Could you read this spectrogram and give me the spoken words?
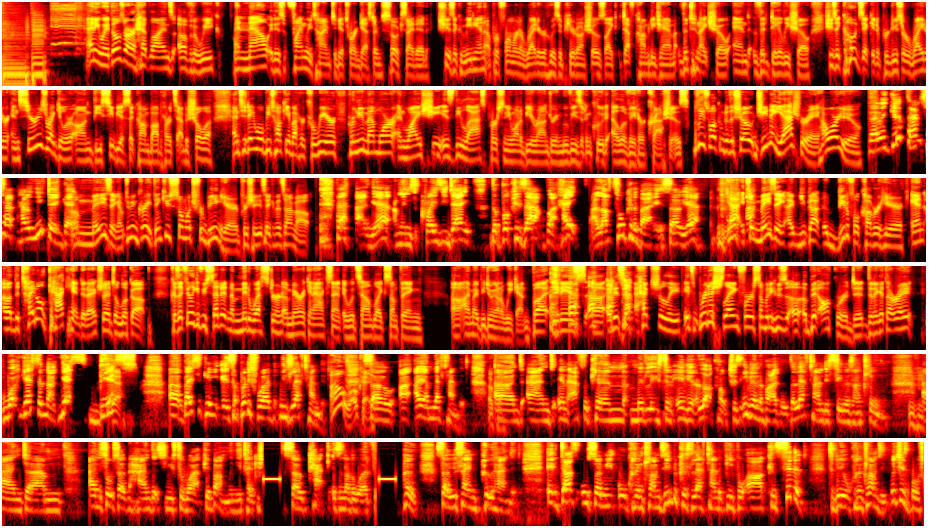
Anyway, those are our headlines of the week. And now it is finally time to get to our guest. I'm so excited. She is a comedian, a performer, and a writer who has appeared on shows like Def Comedy Jam, The Tonight Show, and The Daily Show. She's a co executive producer, writer, and series regular on the CBS sitcom Bob Hearts Abishola. And today we'll be talking about her career, her new memoir, and why she is the last person you want to be around during movies that include elevator crashes. Please welcome to the show, Gina Yashere. How are you? Very good. Thanks. How are you doing? Amazing. I'm doing great. Thank you so much for being here. I appreciate you taking the time out. yeah, I mean, it's a crazy day. The book is out, but hey, I love talking about it. So yeah, yeah, it's amazing. I, you got a beautiful cover here, and uh, the title "Cack-handed." I actually had to look up because I feel like if you said it in a Midwestern American accent, it would sound like something uh, I might be doing on a weekend. But it is uh, it is actually it's British slang for somebody who's a, a, bit awkward. Did, did I get that right? Well, yes and no. Yes, yes. yes. Uh, basically, it's a British word that means left-handed. Oh, okay. So I, I am left-handed, okay. and and in African, Middle Eastern, Indian, a lot of cultures, even in the Bible, the left hand is seen as unclean, mm-hmm. and um, and it's also the hand that's used to wipe your bum when you take a. Sh- so cack is another word for poo. So you're saying poo handed. It does also mean awkward and clumsy because left handed people are considered to be awkward and clumsy, which is bullshit.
